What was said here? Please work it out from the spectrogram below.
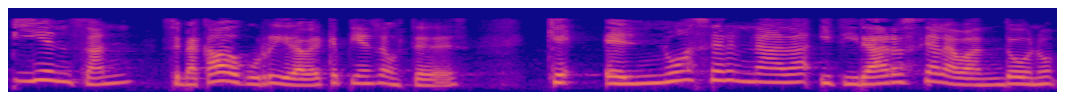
piensan, se me acaba de ocurrir, a ver qué piensan ustedes, que el no hacer nada y tirarse al abandono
